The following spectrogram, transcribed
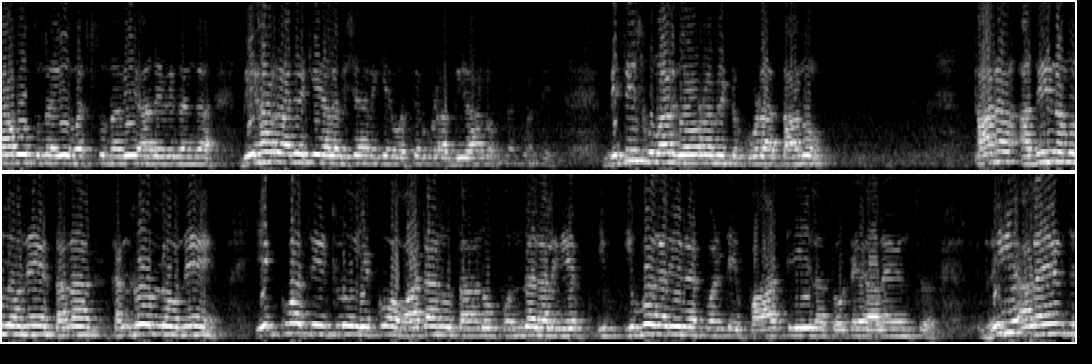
రాబోతున్నవి వస్తున్నవి. అదేవిధంగా బీహార్ రాజకీయాల విషయానికి వస్తే కూడా బీహార్లో ఉన్నటువంటి నితీష్ కుమార్ గవర్నమెంట్ కూడా తాను తన అధీనములోనే తన కంట్రోల్లోనే ఎక్కువ సీట్లు ఎక్కువ వాటాను తాను పొందగలిగే ఇవ్- ఇవ్వగలిగినటువంటి పార్టీలతోటే అలయన్స్ రీ అలయన్స్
